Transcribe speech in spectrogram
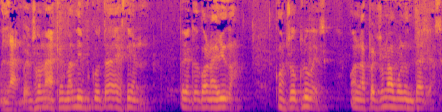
las personas que más dificultades tienen pero que con ayuda, con sus clubes, con las personas voluntarias,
